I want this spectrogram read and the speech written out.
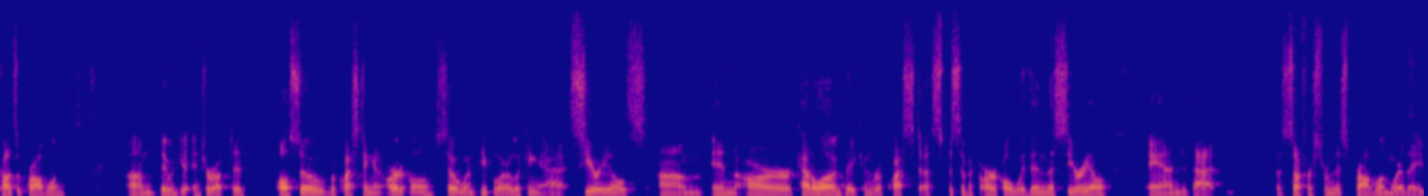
cause a problem. Um, they would get interrupted also requesting an article. So when people are looking at serials um, in our catalog, they can request a specific article within the serial and that suffers from this problem where they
